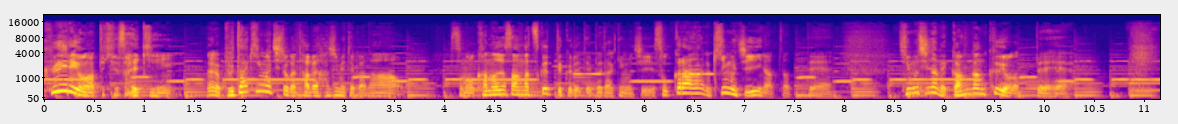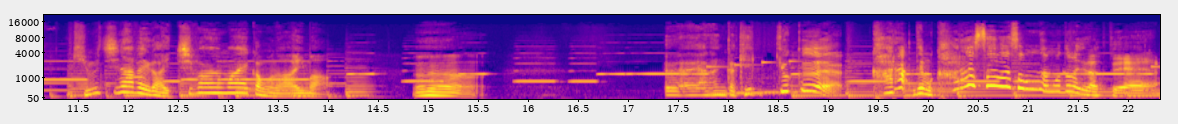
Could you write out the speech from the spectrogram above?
食えるようになってきて最近なんか豚キムチとか食べ始めてかなその彼女さんが作ってくれて豚キムチそっからなんかキムチいいなってなってキムチ鍋ガンガン食うようになってキムチ鍋が一番うまいかもな今うんうんいやなんか結局辛でも辛さはそんな求めてなくて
